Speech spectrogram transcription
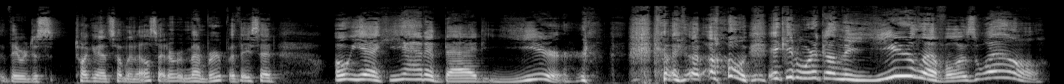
they were just talking about someone else, I don't remember, but they said, Oh yeah, he had a bad year. And I thought, oh, it can work on the year level as well.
